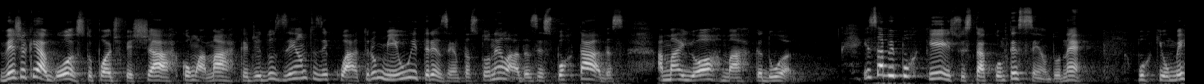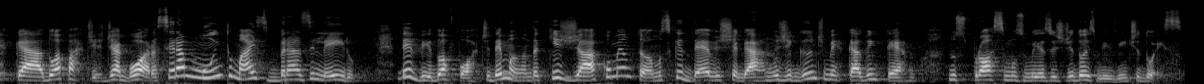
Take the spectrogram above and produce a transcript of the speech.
Veja que agosto pode fechar com a marca de 204.300 toneladas exportadas, a maior marca do ano. E sabe por que isso está acontecendo, né? Porque o mercado, a partir de agora, será muito mais brasileiro, devido à forte demanda que já comentamos que deve chegar no gigante mercado interno nos próximos meses de 2022.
